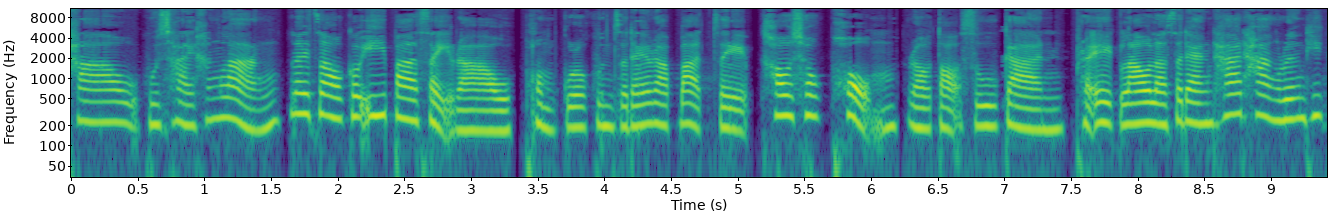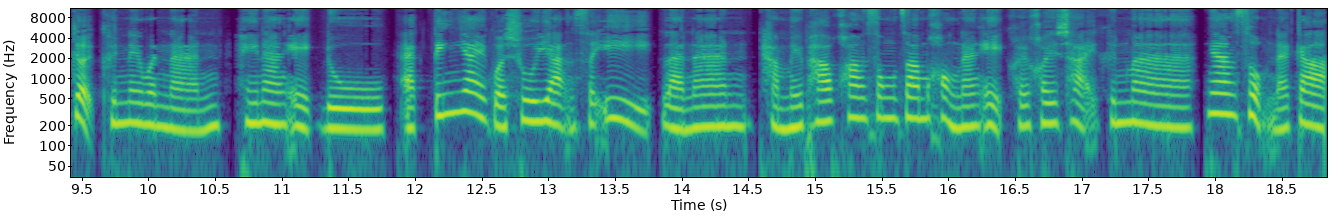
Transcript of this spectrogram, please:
เข้า ผู้ชายข้างหลัง เลยจะเอาเก้าอี้ปาใส่เรา ผมกลัวคุณจะได้รับบาดเจ็บ เข้าชกผม เราต่อสู้กัน พระเอกเล่าและแสดงท่าทางเรื่องที่เกิดขึ้นในวันนั้น ให้นางเอกดู acting ใหญ่กว่าชูหยานซะอีก และนั่นทำให้ภาพความทรงจำของนางเอกค่อยๆฉายขึ้นมา งานศพนากา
